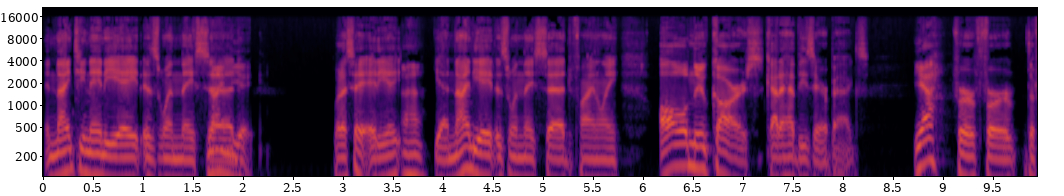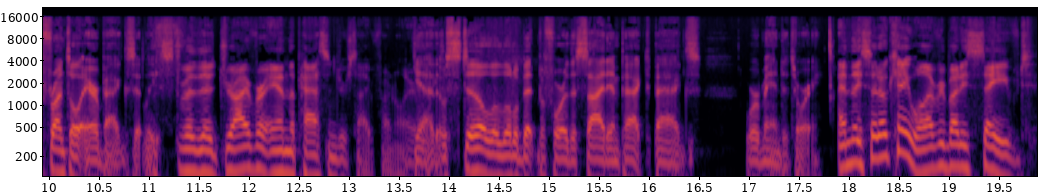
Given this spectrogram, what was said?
in 1988 is when they said, 98. "What I say? 88? Uh-huh. Yeah, 98 is when they said finally all new cars got to have these airbags Yeah, for for the frontal airbags at least." for the driver and the passenger side frontal airbags. Yeah, it was still a little bit before the side impact bags were mandatory. and they said, okay, well, everybody's saved.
